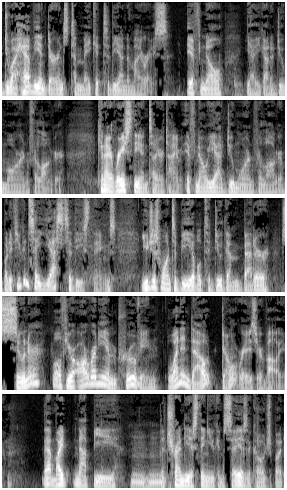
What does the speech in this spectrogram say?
do I have the endurance to make it to the end of my race? If no, yeah, you got to do more and for longer. Can I race the entire time? If no, yeah, do more and for longer. But if you can say yes to these things, you just want to be able to do them better sooner. Well, if you're already improving, when in doubt, don't raise your volume. That might not be mm-hmm. the trendiest thing you can say as a coach, but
